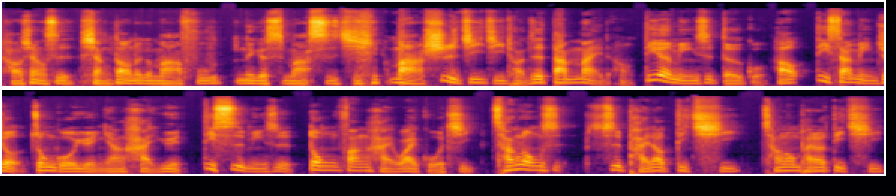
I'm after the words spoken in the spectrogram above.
好像是想到那个马夫，那个是马斯基，马士基集团，这是丹麦的哈。第二名是德国，好，第三名就中国远洋海运，第四名是东方海外国际，长隆是是排到第七。长隆排到第七，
